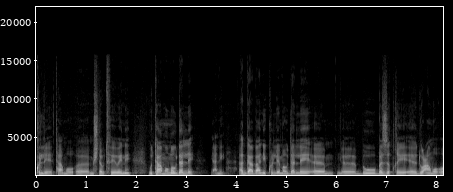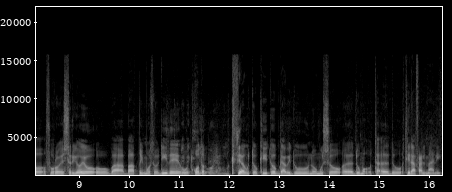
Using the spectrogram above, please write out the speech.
كل تامو مشتوت فيويني. وتامو مودلي. يعني كل مودلة بو بزتقي دعامو ثورو سريويو وباطيمو ثوديذي وتقدر كثير توكيتو بقاوي دو نوموسو دو دو تلاف علماني.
